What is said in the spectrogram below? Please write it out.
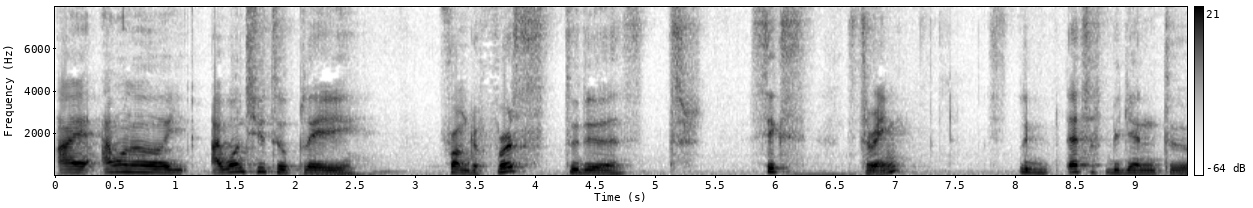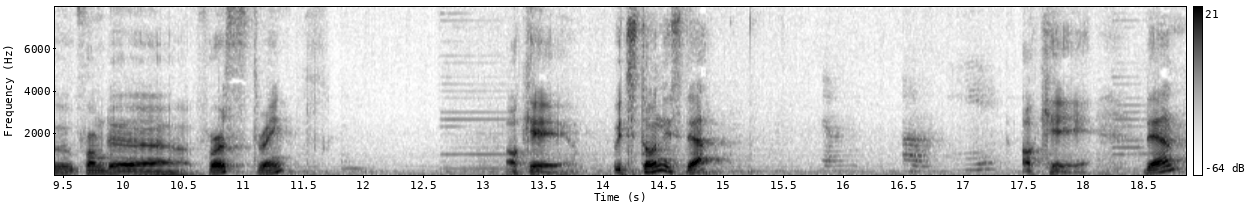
I I wanna I want you to play from the first to the sixth string. Let's begin to from the first string. Okay, which tone is that? Um, E. Okay, then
